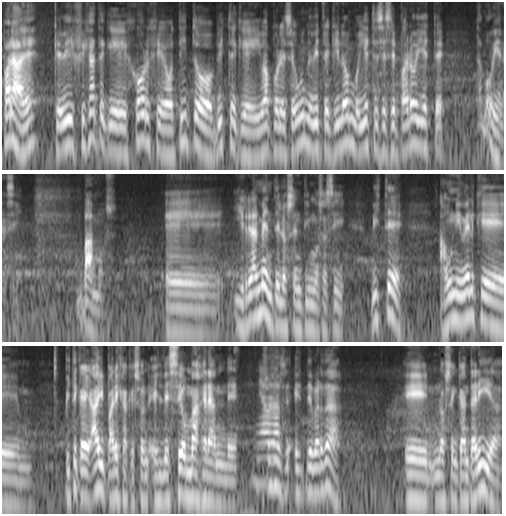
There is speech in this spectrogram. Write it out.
Pará, ¿eh? Que vi, fíjate que Jorge o Tito, viste que iba por el segundo y viste el quilombo y este se separó y este. Estamos bien así. Vamos. Eh, y realmente lo sentimos así. ¿Viste? A un nivel que. Viste que hay, hay parejas que son el deseo más grande. Eh, de verdad. Eh, nos encantaría.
